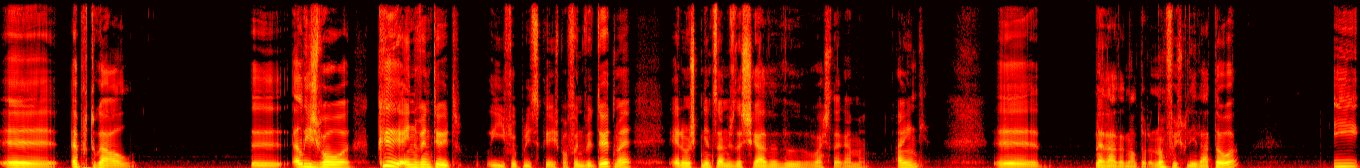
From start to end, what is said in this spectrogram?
eh, a Portugal, eh, a Lisboa, que em 98, e foi por isso que a Expo foi em 98, não é? Eram os 500 anos da chegada do Vasco da Gama à Índia. Eh, na data, na altura, não foi escolhida à toa. E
